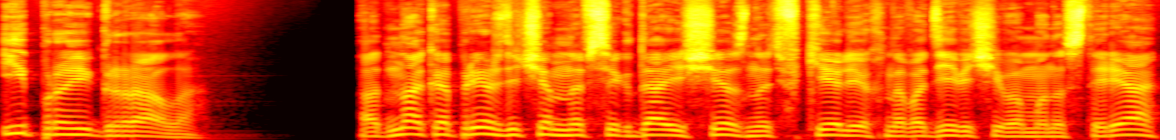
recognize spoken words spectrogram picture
и проиграла. Однако прежде чем навсегда исчезнуть в кельях Новодевичьего монастыря,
